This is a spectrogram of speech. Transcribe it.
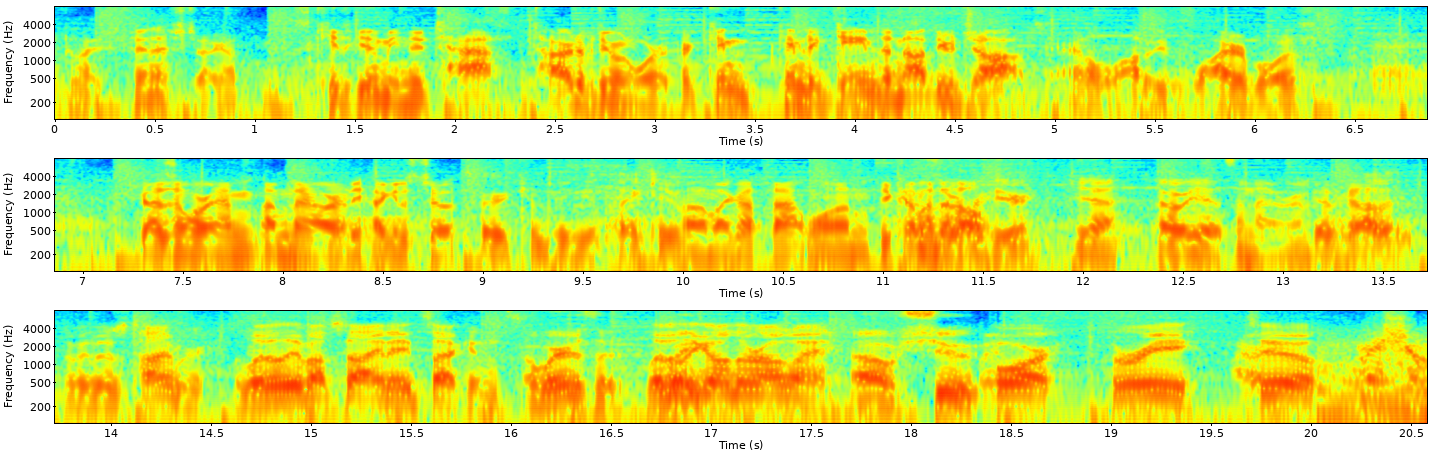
When do I finish, Jack? I- This keeps giving me new tasks. I'm tired of doing work. I came came to game to not do jobs. I got a lot of these wire boys. You guys know where I am. I'm there already. I can just do it. Very convenient, thank you. Um, I got that one. You coming to it help? over here? Yeah. Oh, yeah, it's in that You room. guys got it? I mean, there's a timer. We're literally about to die in eight seconds. Oh, where is it? Literally Wait. going the wrong way. Oh, shoot. Four, three, two. Mission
